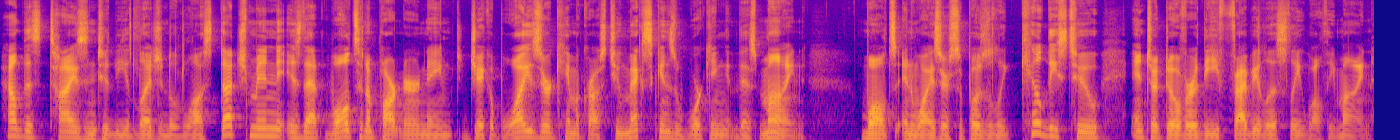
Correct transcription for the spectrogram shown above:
How this ties into the legend of the Lost Dutchman is that Waltz and a partner named Jacob Weiser came across two Mexicans working this mine, Waltz and Weiser supposedly killed these two and took over the fabulously wealthy mine.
